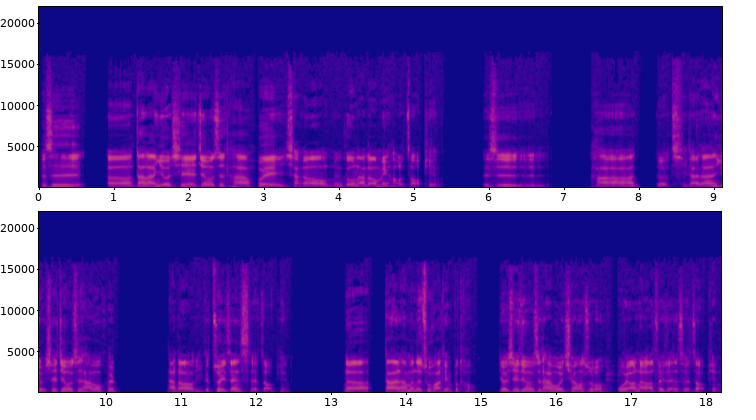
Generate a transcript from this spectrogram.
就是呃，当然有些建筑师他会想要能够拿到美好的照片，这是他的期待。但是有些建筑师他们会拿到一个最真实的照片。那当然他们的出发点不同，有些建筑师他们会期望说，我要拿到最真实的照片，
